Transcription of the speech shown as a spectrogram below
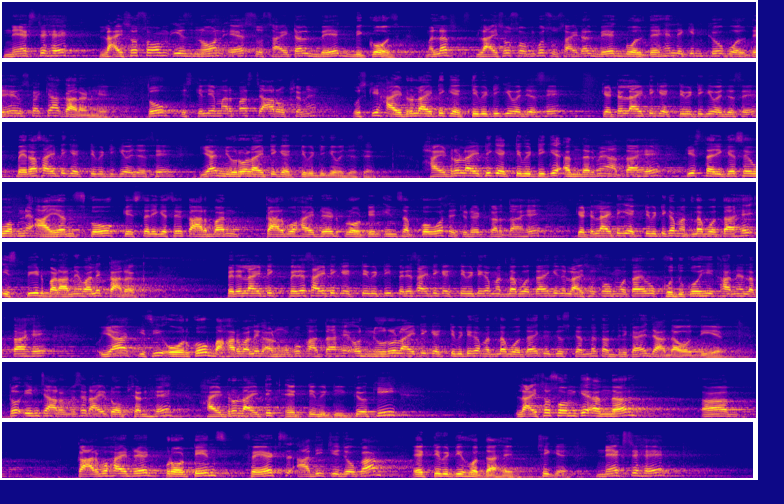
नेक्स्ट है lysosome is known as suicidal bag because मतलब लाइसोसोम को सुसाइडल बेग बोलते हैं, लेकिन क्यों बोलते हैं, उसका क्या कारण है? तो इसके लिए हमारे पास चार ऑप्शन है। उसकी हाइड्रोलाइटिक एक्टिविटी की वजह से केटेलाइटिक एक्टिविटी की वजह से पैरासाइटिक एक्टिविटी की वजह से या न्यूरोलाइटिक एक्टिविटी की वजह से। हाइड्रोलाइटिक एक्टिविटी के अंदर में आता है किस तरीके से वो अपने आयंस को, किस तरीके से कार्बन कार्बोहाइड्रेट प्रोटीन इन सबको वो सेचुरेट करता है। कैटेलाइटिक एक्टिविटी का मतलब होता है स्पीड बढ़ाने वाले कारक। पेरेलाइटिक पेरेसाइटिक एक्टिविटी पेरेसाइटिक एक्टिविटी का मतलब होता है कि जो लाइसोसोम होता है वो खुद को ही खाने लगता है। या किसी और को, बाहर वाले अणुओं को खाता है और न्यूरोलाइटिक एक्टिविटी का मतलब होता है क्योंकि उसके अंदर तंत्रिकाएँ ज़्यादा होती है। तो इन चारों में से राइट ऑप्शन है हाइड्रोलाइटिक एक्टिविटी क्योंकि लाइसोसोम के अंदर कार्बोहाइड्रेट प्रोटीन्स फैट्स आदि चीज़ों का एक्टिविटी होता है। ठीक है? नेक्स्ट है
